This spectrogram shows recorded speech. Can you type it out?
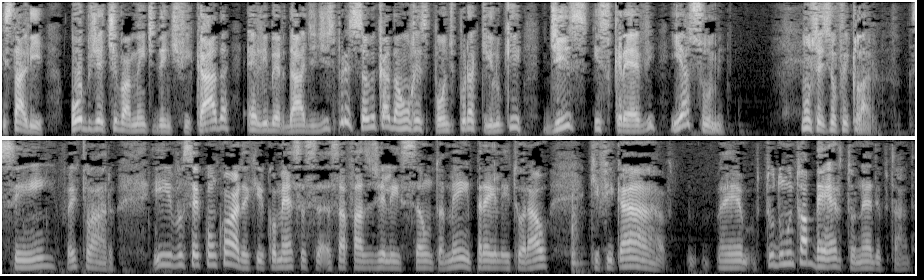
está ali objetivamente identificada, é liberdade de expressão e cada um responde por aquilo que diz, escreve e assume. Não sei se eu fui claro. Sim, foi claro. E você concorda que começa essa fase de eleição também, pré-eleitoral, que fica é, tudo muito aberto, né, deputada?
